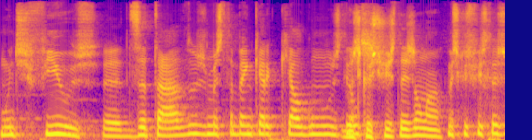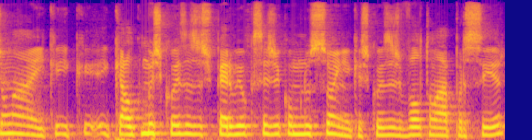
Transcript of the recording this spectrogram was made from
muitos fios uh, desatados, mas também quero que alguns deles. Mas que os fios estejam lá. Mas que os fios estejam lá e que, e que, e que algumas coisas, espero eu que seja como no sonho, que as coisas voltam a aparecer,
